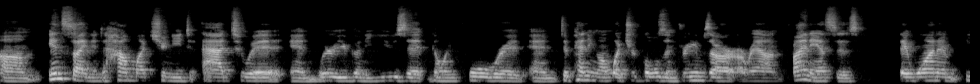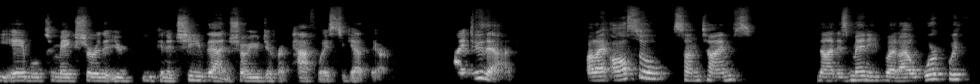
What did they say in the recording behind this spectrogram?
um, insight into how much you need to add to it and where you're going to use it going forward. And depending on what your goals and dreams are around finances, they want to be able to make sure that you you can achieve that and show you different pathways to get there. I do that, but I also sometimes, not as many, but I'll work with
